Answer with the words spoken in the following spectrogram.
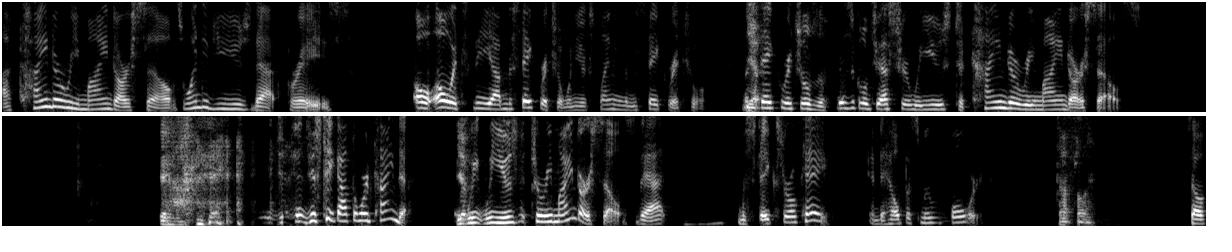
uh, kind of remind ourselves. When did you use that phrase? Oh oh, it's the uh, mistake ritual when you're explaining the mistake ritual. Mistake yeah. ritual is a physical gesture we use to kind of remind ourselves. Yeah. just, just, take out the word kinda. Yep. We, we use it to remind ourselves that mistakes are okay and to help us move forward. Definitely. So,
